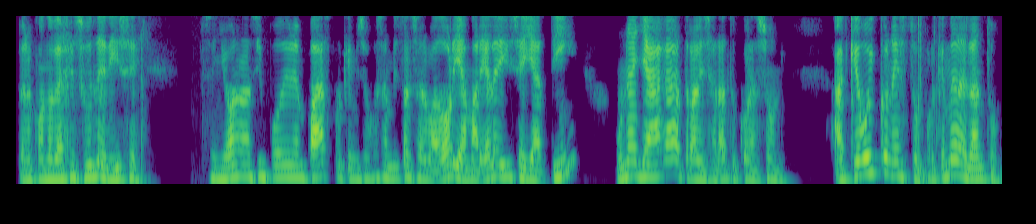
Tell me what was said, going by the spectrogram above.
pero cuando ve a Jesús le dice, Señor, ahora sí puedo ir en paz porque mis ojos han visto al Salvador. Y a María le dice, y a ti una llaga atravesará tu corazón. ¿A qué voy con esto? ¿Por qué me adelanto?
